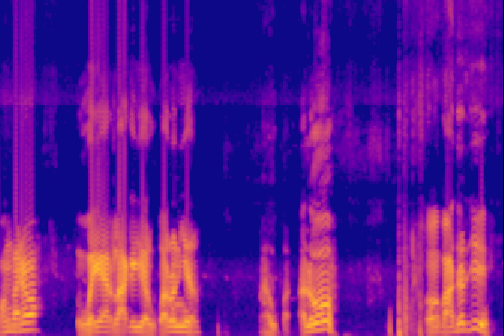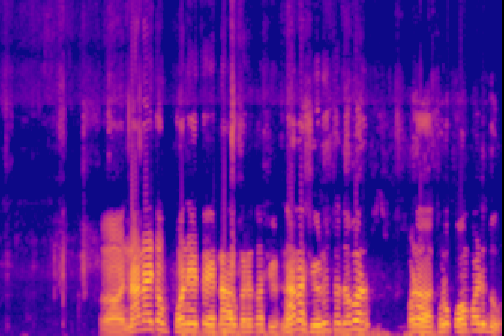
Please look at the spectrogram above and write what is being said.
ફોન કર્યો? ઓય યાર લાગે યાર ઊભા રહો ને યાર. હા ઊભા હલો? બાદરજી? ના ના, એ તો ફોન એ તો એટલા સારું કર્યો તો. ના ના શેડ્યું તો જબર, પણ થોડું કોમ પડ્યું હતું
